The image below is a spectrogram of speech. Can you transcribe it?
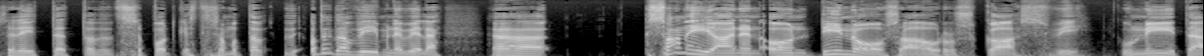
selittää tuota tässä podcastissa. Mutta otetaan viimeinen vielä. Ää, Saniainen on dinosauruskasvi, kun niitä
